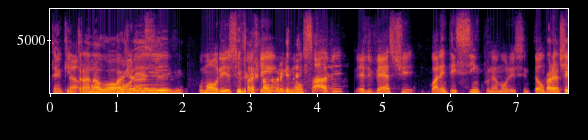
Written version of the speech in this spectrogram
Tenho que é, entrar na loja Maurício, e. O Maurício, para quem não sabe, ele veste 45, né, Maurício? Então, para ti,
